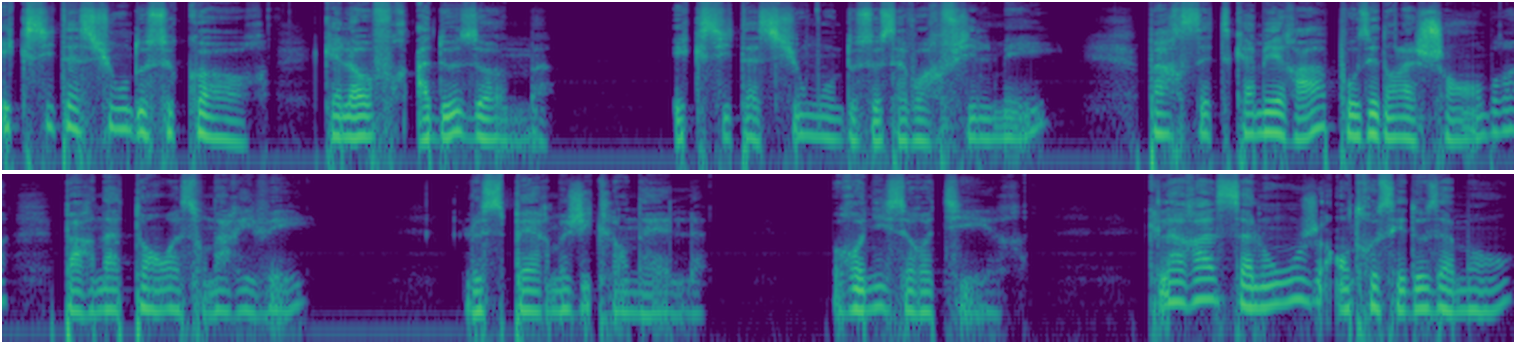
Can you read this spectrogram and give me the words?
Excitation de ce corps qu'elle offre à deux hommes. Excitation de se savoir filmer par cette caméra posée dans la chambre par Nathan à son arrivée. Le sperme gicle en elle. Ronnie se retire. Clara s'allonge entre ses deux amants,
